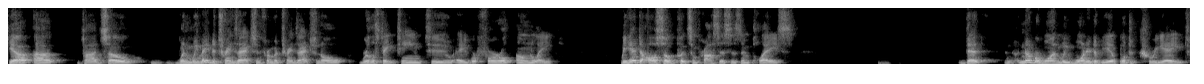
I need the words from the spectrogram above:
Yeah, uh, Todd. So when we made a transaction from a transactional real estate team to a referral only, we had to also put some processes in place that number one, we wanted to be able to create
